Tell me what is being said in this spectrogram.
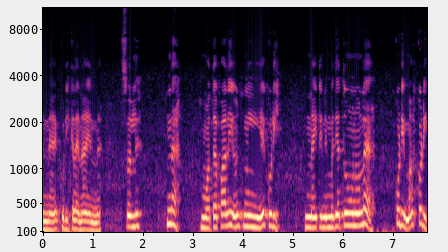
என்ன குடிக்கலைன்னா என்ன? சொல்லு. இந்தா மொத்த பாலையும் நீயே குடி. நைட்டு நிம்மதியாக தூங்கணும்ல? குடிம்மா குடி.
